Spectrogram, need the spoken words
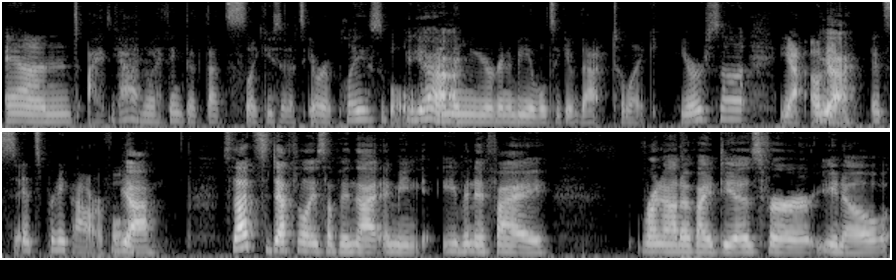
And I yeah no, I think that that's like you said, it's irreplaceable. Yeah. And then you're going to be able to give that to like your son. Yeah. Oh no, Yeah. it's it's pretty powerful. Yeah. So that's definitely something that I mean, even if I run out of ideas for, you know,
